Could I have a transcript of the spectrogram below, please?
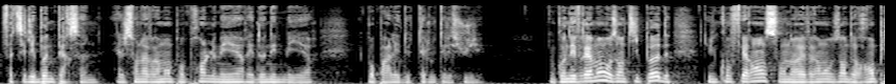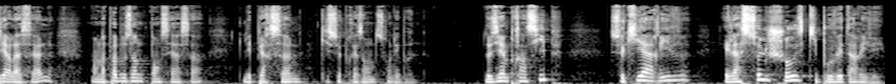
en fait, c'est les bonnes personnes. Elles sont là vraiment pour prendre le meilleur et donner le meilleur, pour parler de tel ou tel sujet. Donc on est vraiment aux antipodes d'une conférence où on aurait vraiment besoin de remplir la salle. On n'a pas besoin de penser à ça. Les personnes qui se présentent sont les bonnes. Deuxième principe, ce qui arrive est la seule chose qui pouvait arriver.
